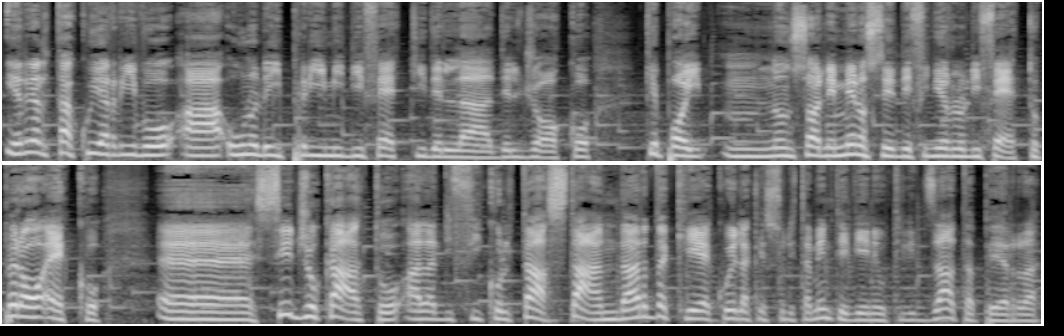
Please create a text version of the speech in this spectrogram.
in realtà qui arrivo a uno dei primi difetti del, del gioco che poi mh, mm, non so nemmeno se definirlo difetto, però ecco, eh, se giocato alla difficoltà standard, che è quella che solitamente viene utilizzata per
